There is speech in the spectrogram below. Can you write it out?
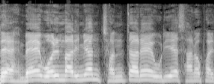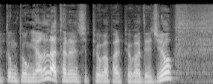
네, 매 월말이면 전달에 우리의 산업활동 동향을 나타내는 지표가 발표가 되죠.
